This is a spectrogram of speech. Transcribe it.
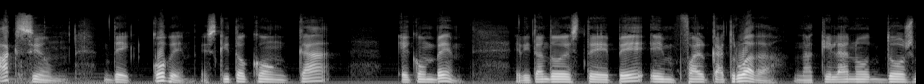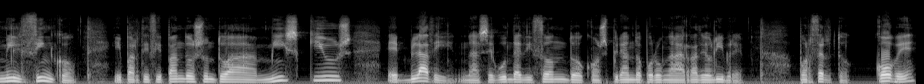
Action de Kobe, escrito con K e con B, editando este EP en Falcatruada naquel ano 2005 e participando xunto a Miscues e Bloody na segunda edición do Conspirando por unha Radio Libre. Por certo, Kobe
